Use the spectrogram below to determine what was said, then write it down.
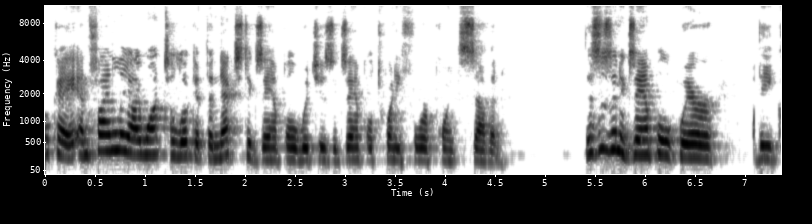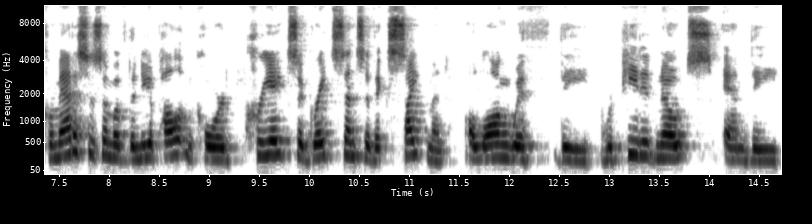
Okay, and finally I want to look at the next example, which is example 24.7. This is an example where the chromaticism of the Neapolitan chord creates a great sense of excitement along with the repeated notes and the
